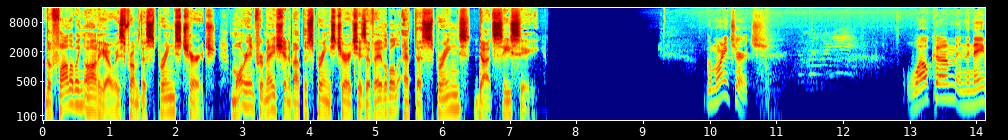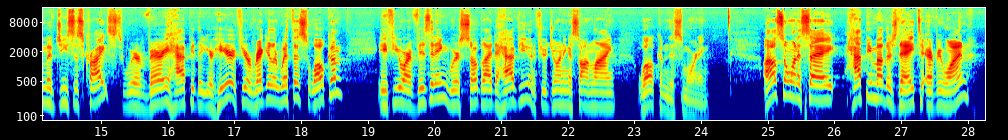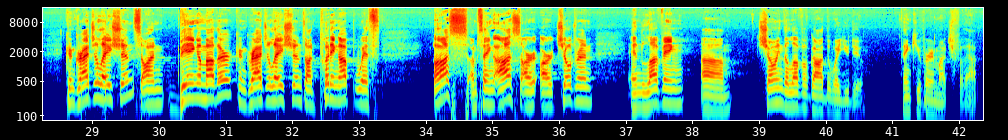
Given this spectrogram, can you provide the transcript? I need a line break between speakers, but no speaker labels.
The following audio is from the Springs Church. More information about the Springs Church is available at thesprings.cc.
Good morning, church. Welcome in the name of Jesus Christ. We're very happy that you're here. If you're a regular with us, welcome. If you are visiting, we're so glad to have you. And if you're joining us online, welcome this morning. I also want to say Happy Mother's Day to everyone. Congratulations on being a mother. Congratulations on putting up with us. I'm saying us, our, our children, and loving, um, showing the love of God the way you do. Thank you very much for that.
